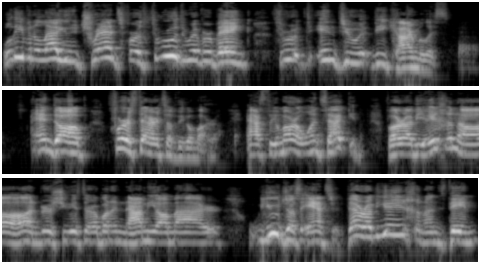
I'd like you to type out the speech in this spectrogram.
we'll even allow you to transfer through the riverbank through into the Carmelis. End of first eretz of the Gemara. Ask the Gemara one second. You just answered. That Rabbi Yechanan's din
